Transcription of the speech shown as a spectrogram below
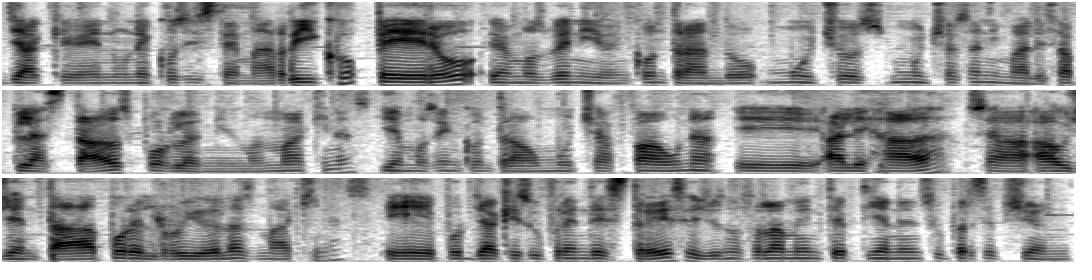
ya que ven un ecosistema rico, pero hemos venido encontrando muchos, muchos animales aplastados por las mismas máquinas y hemos encontrado mucha fauna eh, alejada, o sea, ahuyentada por el ruido de las máquinas, eh, por, ya que sufren de estrés, ellos no solamente tienen su percepción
